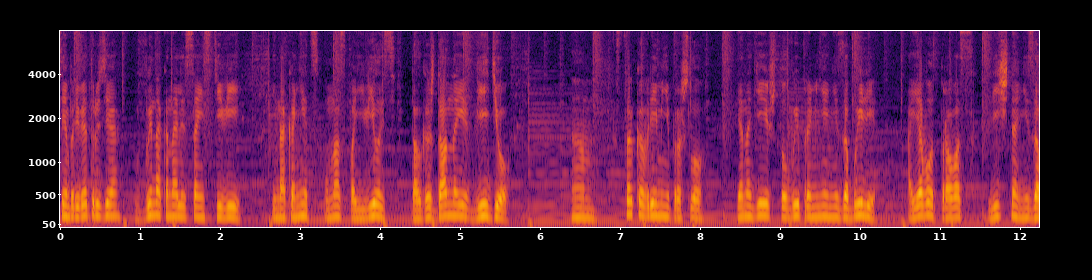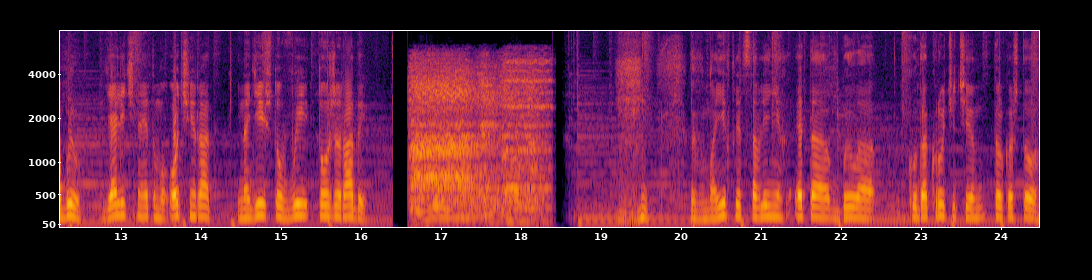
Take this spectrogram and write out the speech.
Всем привет, друзья! Вы на канале Science TV. И наконец у нас появилось долгожданное видео. Эм, столько времени прошло. Я надеюсь, что вы про меня не забыли. А я вот про вас лично не забыл. Я лично этому очень рад. И надеюсь, что вы тоже рады. В моих представлениях это было куда круче, чем только что.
